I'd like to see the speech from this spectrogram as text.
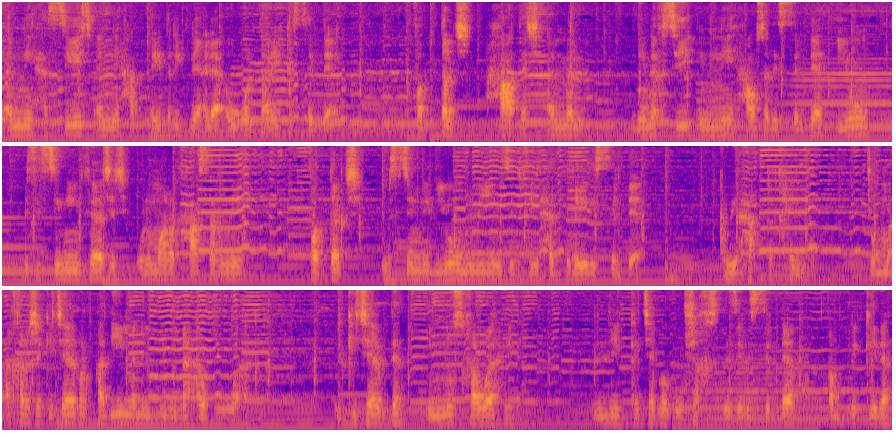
لأني حسيت أني حطيت رجلي على أول طريق استرداد. فضلت حاطط أمل لنفسي إني حوصل الاسترداد في يوم بس السنين فاتت والمرض حاصرني فضلت مستني اليوم اللي ينزل فيه حد غير السرداب ويحقق حلمه ثم أخرج كتابا قديما من معه وأكمل. الكتاب ده من نسخة واحدة. اللي كتبه شخص نزل السرداب قبل كده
